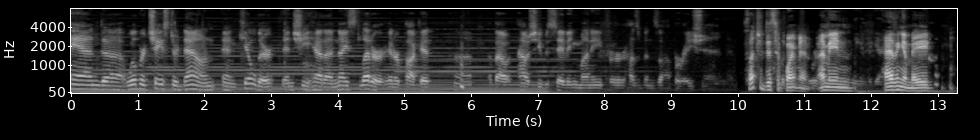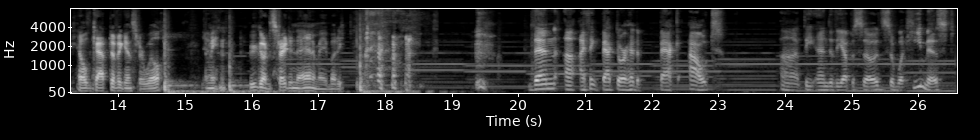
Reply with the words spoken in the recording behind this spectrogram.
and uh, wilbur chased her down and killed her and she had a nice letter in her pocket uh, about how she was saving money for her husband's operation Such a disappointment. I mean, having a maid held captive against her will. I mean, we go straight into anime, buddy. then uh, i think backdoor had to back out uh, at the end of the episode so what he missed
